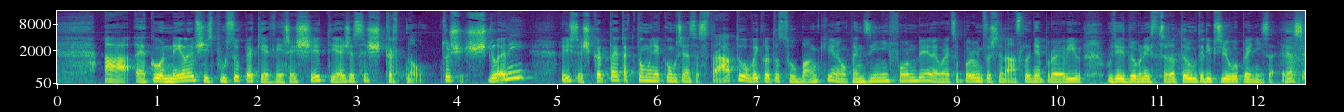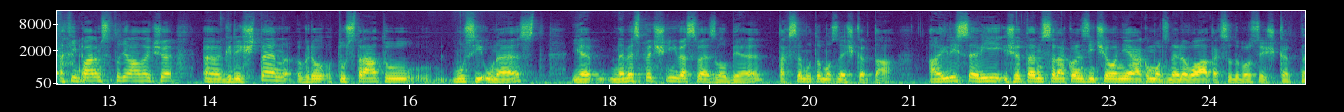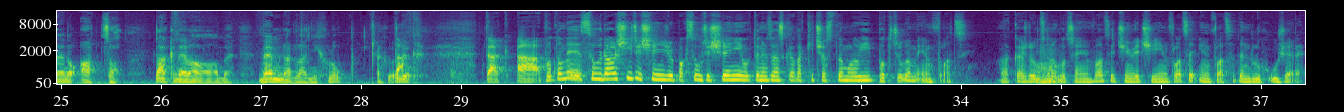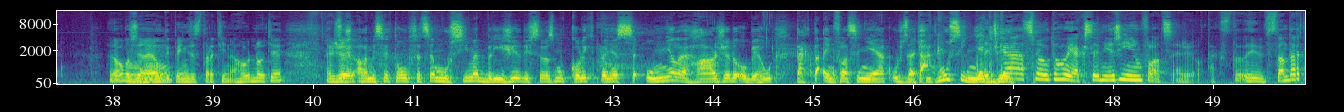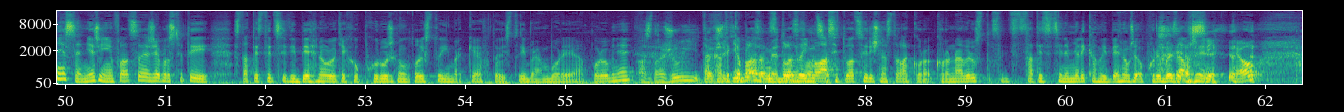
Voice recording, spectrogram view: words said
a jako nejlepší způsob, jak je vyřešit, je, že se škrtnou. Což je šílený, když se škrtají, tak tomu někomu přinese ztrátu, obvykle to jsou banky nebo penzijní fondy nebo něco podobného, což se následně projeví u těch drobných středatelů, kteří přijdou o peníze. Jasně, a tím pádem se to dělá tak, že eh, když ten, kdo tu ztrátu musí unést, je nebezpečný ve své zlobě, tak se mu to moc neškrtá. Ale když se ví, že ten se nakonec ničeho nějak moc nedovolá, tak se to prostě škrtne. No a co? Tak nemáme. Vem na dlaní chlup. Tak. Tak a potom jsou další řešení, že pak jsou řešení, o kterém dneska taky často mluví, potřebujeme inflaci. Za každou cenu mm. potřebujeme inflaci. Čím větší inflace, inflace ten dluh užere. Jo, protože uh-huh. najednou ty peníze ztratí na hodnotě. Takže... Což, ale my se k tomu přece musíme blížit, když se vezmu, kolik peněz se uměle háže do oběhu, tak ta inflace nějak už začít tak, musí někdy. Teďka jsme u toho, jak se měří inflace. Že jo? Tak standardně se měří inflace, že prostě ty statistici vyběhnou do těch obchodů, řeknou, kolik stojí mrkev, kolik stojí brambory a podobně. A zdražují. Tak a teďka byla, byla zajímavá situace, když nastala koronavirus, statistici neměli kam vyběhnout, že obchody byly zavřeny.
